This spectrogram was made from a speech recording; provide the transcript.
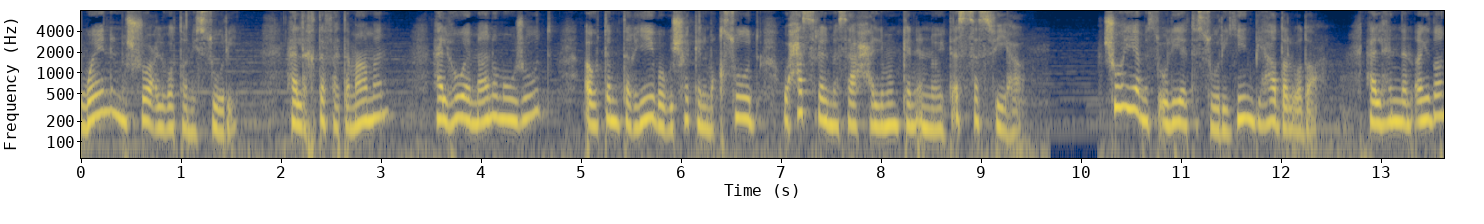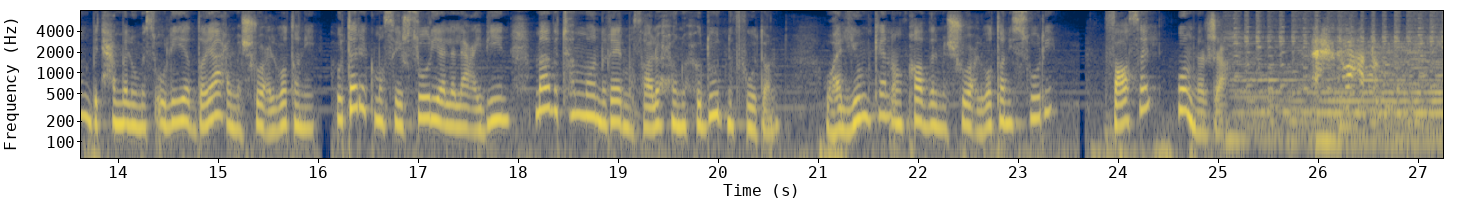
وين المشروع الوطني السوري؟ هل اختفى تماما؟ هل هو مانو موجود؟ أو تم تغييبه بشكل مقصود وحصر المساحة اللي ممكن أنه يتأسس فيها؟ شو هي مسؤولية السوريين بهذا الوضع؟ هل هن أيضا بيتحملوا مسؤولية ضياع المشروع الوطني وترك مصير سوريا للاعبين ما بتهمهم غير مصالحهم وحدود نفوذهم؟ وهل يمكن إنقاذ المشروع الوطني السوري؟ فاصل ومنرجع أخذ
